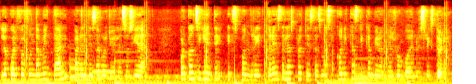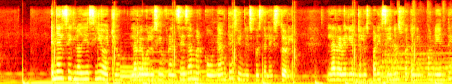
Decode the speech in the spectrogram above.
lo cual fue fundamental para el desarrollo de la sociedad. Por consiguiente, expondré tres de las protestas más icónicas que cambiaron el rumbo de nuestra historia. En el siglo XVIII, la Revolución Francesa marcó un antes y un después de la historia. La rebelión de los parisinos fue tan imponente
